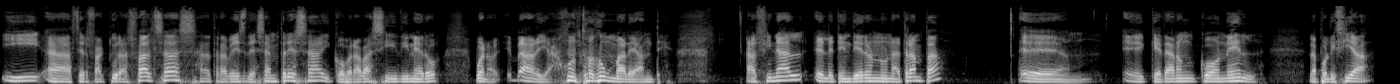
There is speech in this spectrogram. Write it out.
y eh, hacer facturas falsas a través de esa empresa y cobraba así dinero. Bueno, vaya, todo un maleante. Al final eh, le tendieron una trampa, quedaron con él la policía.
